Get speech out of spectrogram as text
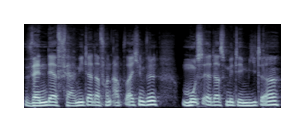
Wenn der Vermieter davon abweichen will, muss er das mit dem Mieter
